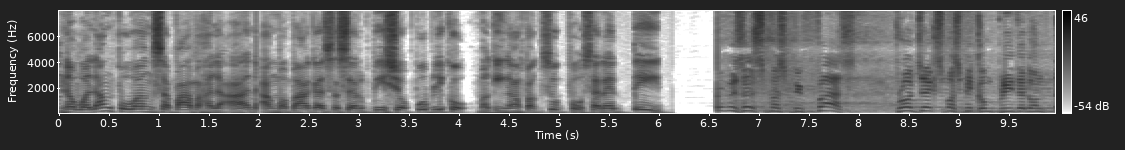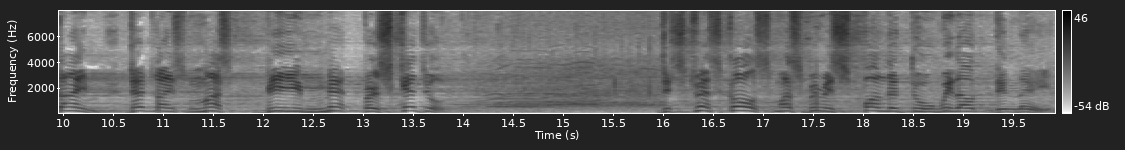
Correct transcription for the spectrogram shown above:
na walang puwang sa pamahalaan ang mabagal sa serbisyo publiko maging ang pagsugpo sa red tape. Services must be fast. Projects must be completed on time. Deadlines must be met per schedule. Distress calls must be responded to without delay.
